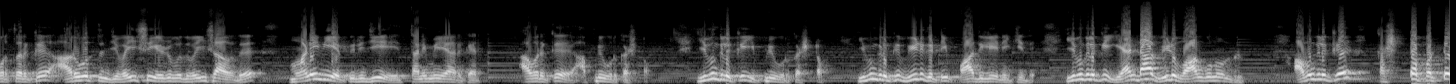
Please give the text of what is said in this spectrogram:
ஒருத்தருக்கு அறுபத்தஞ்சு வயசு எழுபது வயசாவது மனைவியை பிரிஞ்சு தனிமையாக இருக்கார். அவருக்கு அப்படி ஒரு கஷ்டம். இவங்களுக்கு இப்படி ஒரு கஷ்டம். இவங்களுக்கு வீடு கட்டி பாதியிலே நிற்கிது இவங்களுக்கு ஏண்டா வீடு வாங்கணும்னு இருக்கு அவங்களுக்கு கஷ்டப்பட்டு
